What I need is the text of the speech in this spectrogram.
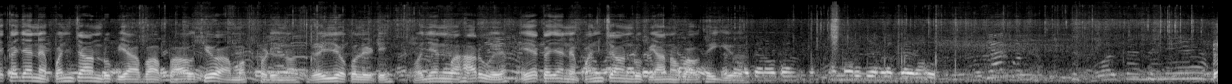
એક હજાર ને પંચાવન રૂપિયા ભાવ થયો આ મગફળીનો. જોઈ ક્વોલિટી વજનમાં સારું એ એક હજાર ને પંચાવન રૂપિયાનો ભાવ થઈ ગયો. બે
